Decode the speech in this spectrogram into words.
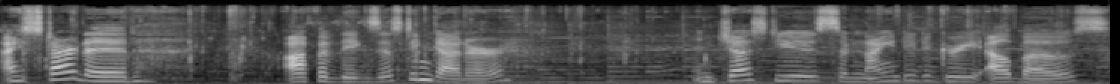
I started off of the existing gutter and just use some 90 degree elbows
